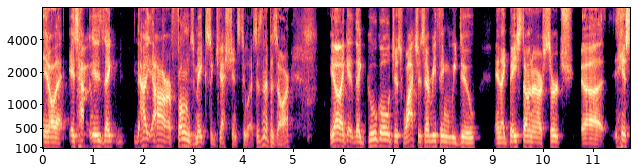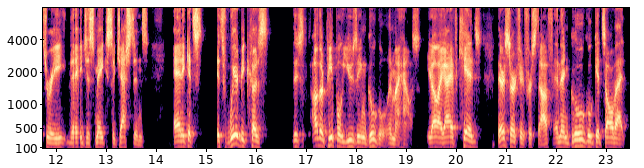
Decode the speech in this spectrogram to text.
and all that is how is like how, how our phones make suggestions to us. Isn't that bizarre? You know, like like Google just watches everything we do, and like based on our search uh, history, they just make suggestions, and it gets it's weird because there's other people using Google in my house. You know, like I have kids, they're searching for stuff, and then Google gets all that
